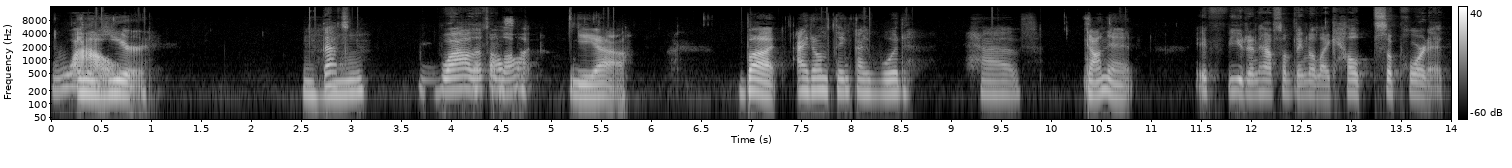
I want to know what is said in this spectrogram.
Wow. in a year. That's- Mhm. Wow, that's, That's a awesome. lot. yeah. But I don't think I would have done it. if you didn't have something to like help support it.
